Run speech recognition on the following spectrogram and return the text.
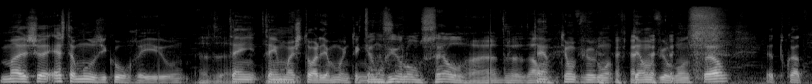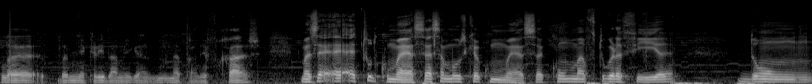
mas esta música, O Rio, tem, tem uma história muito engraçada. Tem um violoncelo. De... Tem, tem, um violon, tem um violoncelo, é tocado pela, pela minha querida amiga Natália Ferraz. Mas é, é, é, tudo começa, essa música começa com uma fotografia de um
